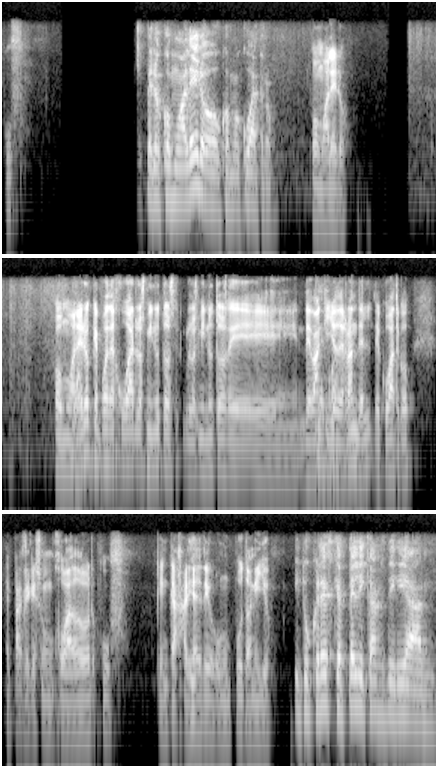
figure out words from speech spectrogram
Uf. ¿Pero como alero o como cuatro? Como alero. Como alero que puede jugar los minutos, los minutos de, banquillo de, Randall, de cuatro, me parece que es un jugador que encajaría, digo, como un puto anillo. ¿Y tú crees que Pelicans dirían?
